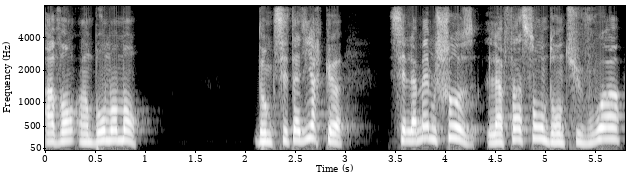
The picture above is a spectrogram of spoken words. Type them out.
avant un bon moment. Donc c'est-à-dire que c'est la même chose, la façon dont tu vois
